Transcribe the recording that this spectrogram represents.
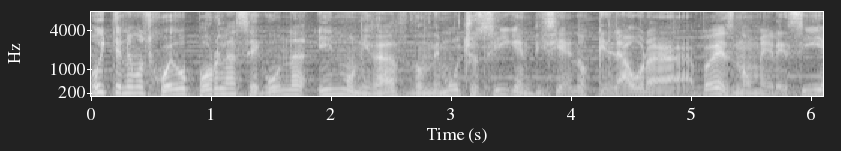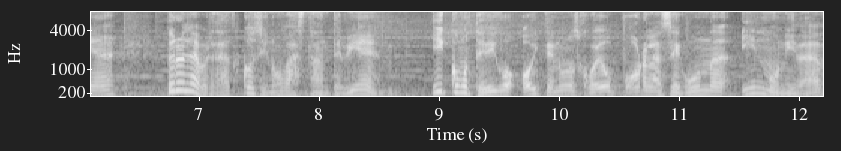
Hoy tenemos juego por la segunda inmunidad, donde muchos siguen diciendo que Laura pues no merecía, pero la verdad cocinó bastante bien. Y como te digo, hoy tenemos juego por la segunda inmunidad,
